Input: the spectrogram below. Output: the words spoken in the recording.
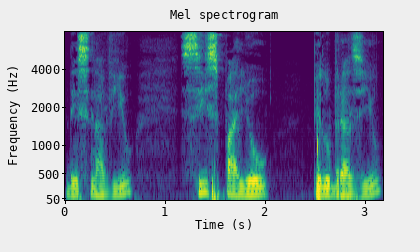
desse navio, se espalhou pelo Brasil.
